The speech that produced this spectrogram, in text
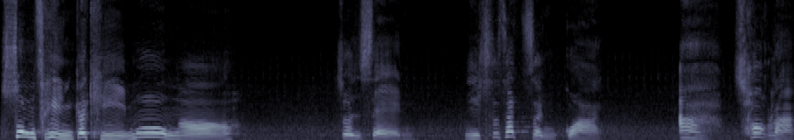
双亲嘅期望啊！尊神，你实在真乖啊！错啦，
